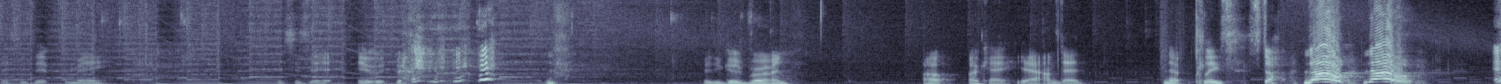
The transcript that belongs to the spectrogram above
This is it for me. This is it. It was pretty good run. Oh, okay. Yeah, I'm dead. No, please stop. No, no.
